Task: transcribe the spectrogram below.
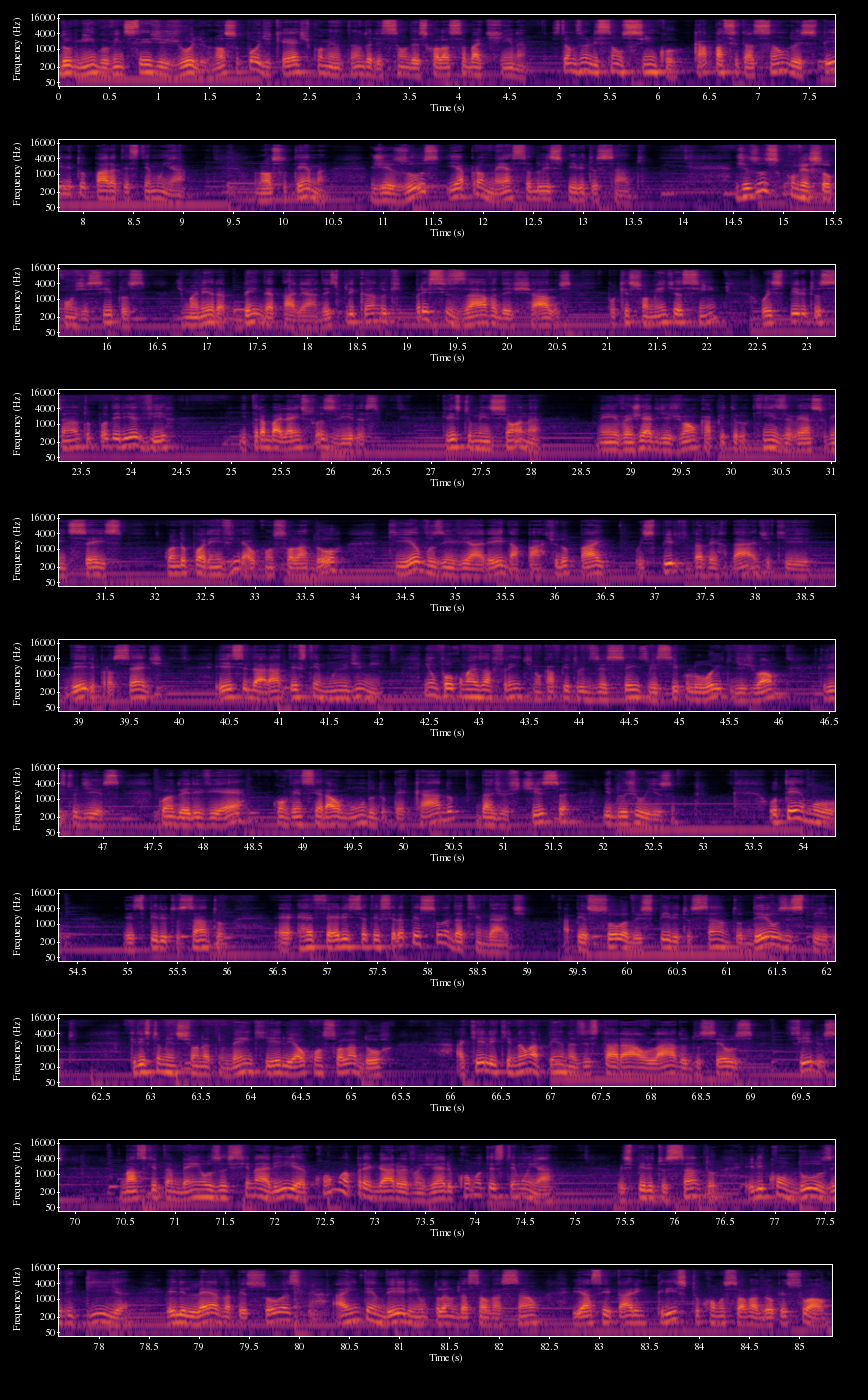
Domingo, 26 de julho, nosso podcast comentando a lição da Escola Sabatina. Estamos na lição 5, Capacitação do Espírito para Testemunhar. O nosso tema, Jesus e a promessa do Espírito Santo. Jesus conversou com os discípulos de maneira bem detalhada, explicando que precisava deixá-los, porque somente assim o Espírito Santo poderia vir e trabalhar em suas vidas. Cristo menciona no Evangelho de João, capítulo 15, verso 26, quando, porém, vier o Consolador, que eu vos enviarei da parte do Pai, o Espírito da verdade que dele procede, esse dará testemunho de mim. E um pouco mais à frente, no capítulo 16, versículo 8 de João, Cristo diz: Quando ele vier, convencerá o mundo do pecado, da justiça e do juízo. O termo Espírito Santo é, refere-se à terceira pessoa da Trindade, a pessoa do Espírito Santo, Deus Espírito. Cristo menciona também que ele é o Consolador, aquele que não apenas estará ao lado dos seus filhos, mas que também os ensinaria como a pregar o Evangelho, como testemunhar. O Espírito Santo, ele conduz, ele guia, ele leva pessoas a entenderem o plano da salvação e a aceitarem Cristo como Salvador pessoal.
